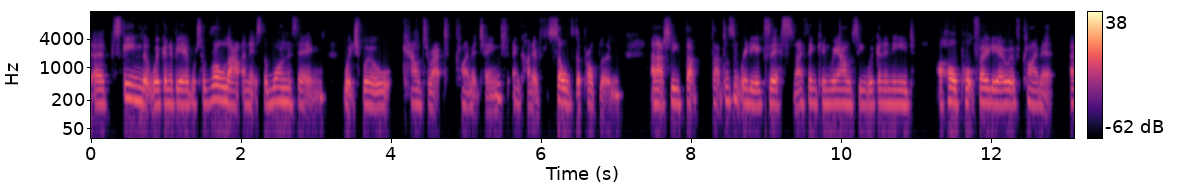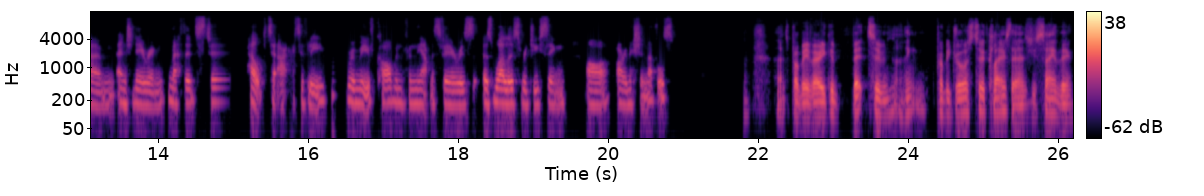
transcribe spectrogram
a scheme that we're going to be able to roll out and it's the one thing which will counteract climate change and kind of solve the problem. And actually that that doesn't really exist. And i think in reality we're going to need a whole portfolio of climate um, engineering methods to help to actively remove carbon from the atmosphere as as well as reducing our our emission levels. That's probably a very good bit to i think probably draw us to a close there. As you say the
